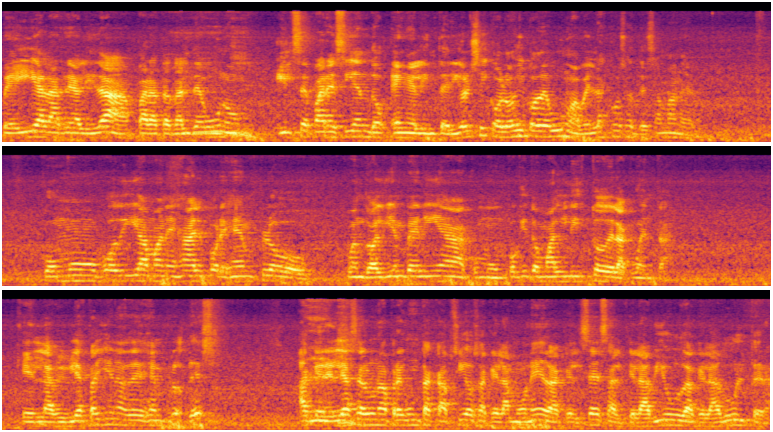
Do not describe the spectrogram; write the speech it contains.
veía la realidad para tratar de uno irse pareciendo en el interior psicológico de uno a ver las cosas de esa manera. ¿Cómo podía manejar, por ejemplo, cuando alguien venía como un poquito más listo de la cuenta? Que la Biblia está llena de ejemplos de eso. A quererle hacer una pregunta capciosa, que la moneda, que el César, que la viuda, que la adúltera.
